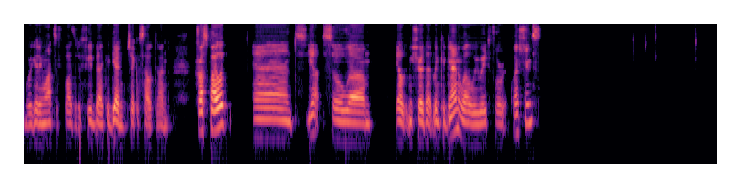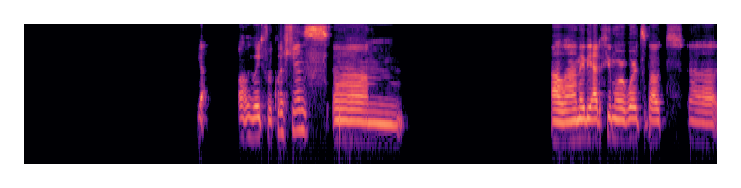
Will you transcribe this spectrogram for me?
we're getting lots of positive feedback. Again, check us out on Trustpilot And yeah, so um, yeah, let me share that link again while we wait for questions. Yeah, while we wait for questions, um, I'll uh, maybe add a few more words about, uh,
